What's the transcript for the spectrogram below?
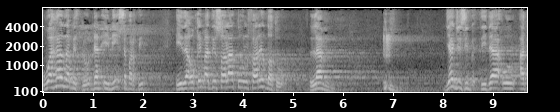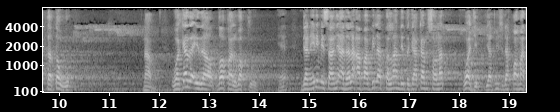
Wa hadza mithlu dan ini seperti idza uqimati salatul fardhatu lam yajzib tida'u at-tatawwu. Naam. Wa kadza idza dhaqal waqtu. Ya. Dan ini misalnya adalah apabila telah ditegakkan salat wajib, yakni sudah qomat,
